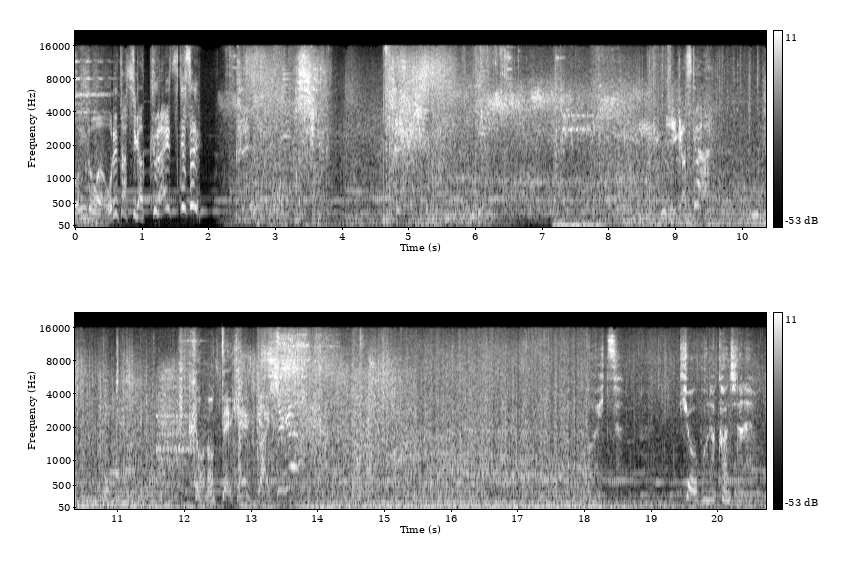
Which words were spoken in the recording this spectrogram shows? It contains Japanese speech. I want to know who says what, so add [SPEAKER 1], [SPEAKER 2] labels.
[SPEAKER 1] 今度は俺たちが食らい尽くす。逃がすか。このでけえ怪獣が。
[SPEAKER 2] あいつ凶暴な感じだね。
